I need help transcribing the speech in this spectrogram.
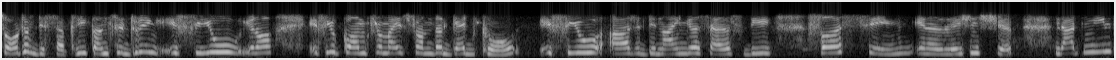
sort of disagree considering if you, you know, if you compromise from the get-go, if you are denying yourself the first thing in a relationship, that means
